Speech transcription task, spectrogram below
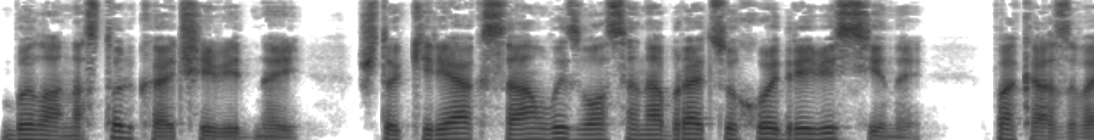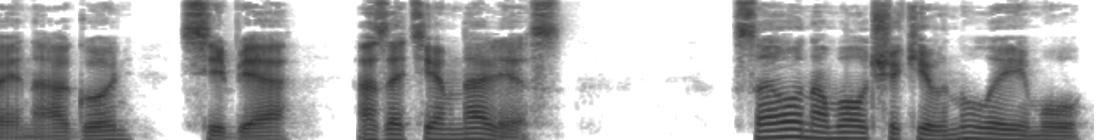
была настолько очевидной, что Кириак сам вызвался набрать сухой древесины, показывая на огонь, себя, а затем на лес. Саона молча кивнула ему,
